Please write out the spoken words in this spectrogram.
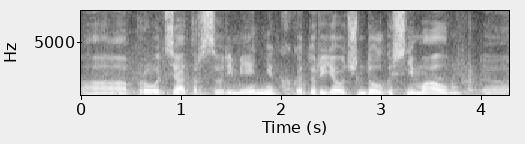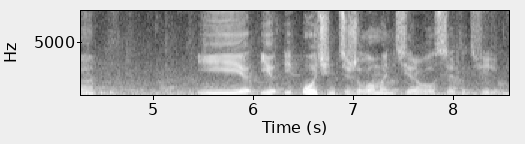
а, про театр «Современник», который я очень долго снимал, э, и, и, и очень тяжело монтировался этот фильм,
